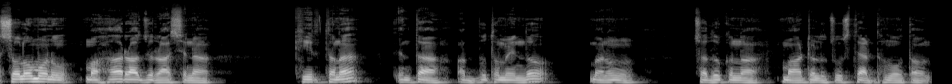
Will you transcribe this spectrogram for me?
సొలోమోను మహారాజు రాసిన కీర్తన ఎంత అద్భుతమైందో మనం చదువుకున్న మాటలు చూస్తే అర్థమవుతాం.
